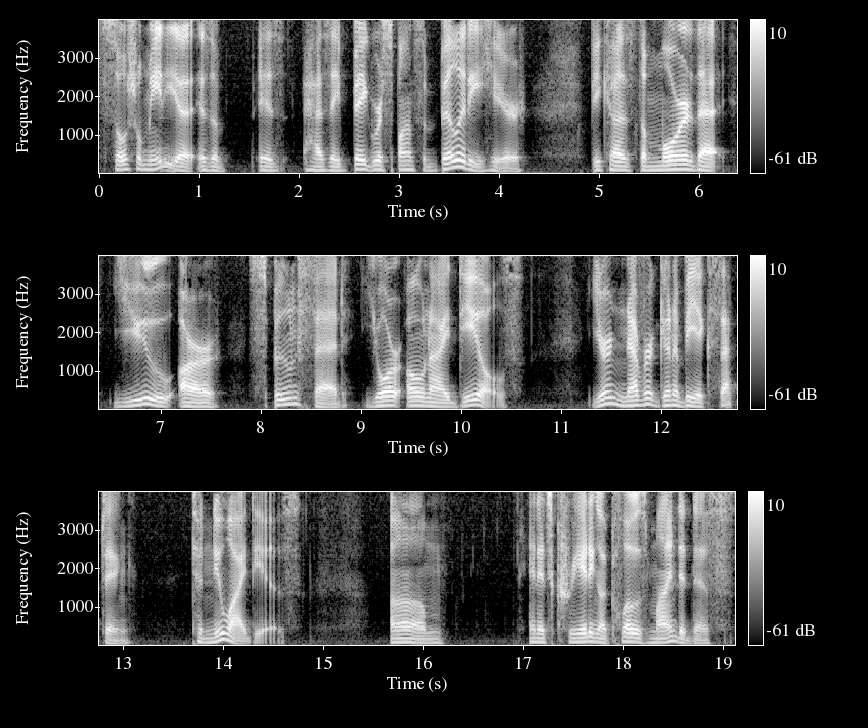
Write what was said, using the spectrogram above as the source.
social media is a is has a big responsibility here because the more that you are spoon fed your own ideals, you're never going to be accepting to new ideas. Um, and it's creating a closed mindedness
